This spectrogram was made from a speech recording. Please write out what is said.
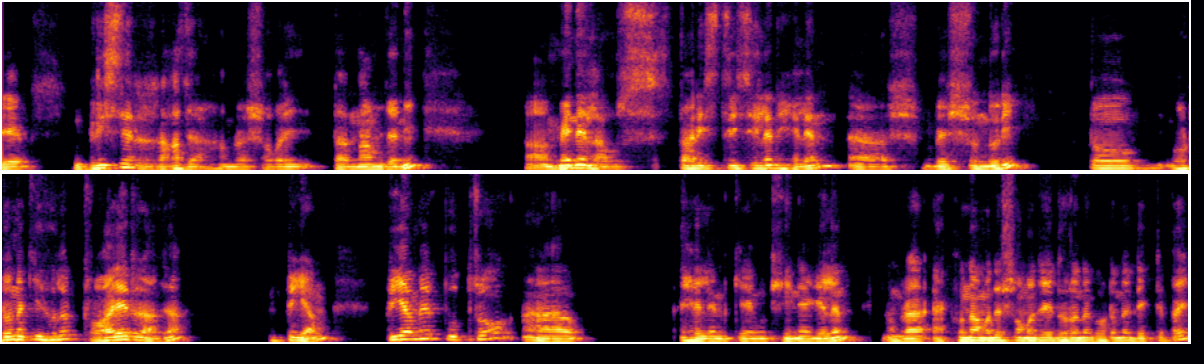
যে গ্রিসের রাজা, আমরা সবাই তার নাম জানি মেনেলাউস। তার স্ত্রী ছিলেন হেলেন বেশ সুন্দরী। তো ঘটনা কি হলো? ট্রয়ের রাজা প্রিয়াম, প্রিয়ামের পুত্র হেলেনকে উঠিয়ে নিয়ে গেলেন। আমরা এখন আমাদের সমাজে এই ধরনের ঘটনা দেখতে পাই।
